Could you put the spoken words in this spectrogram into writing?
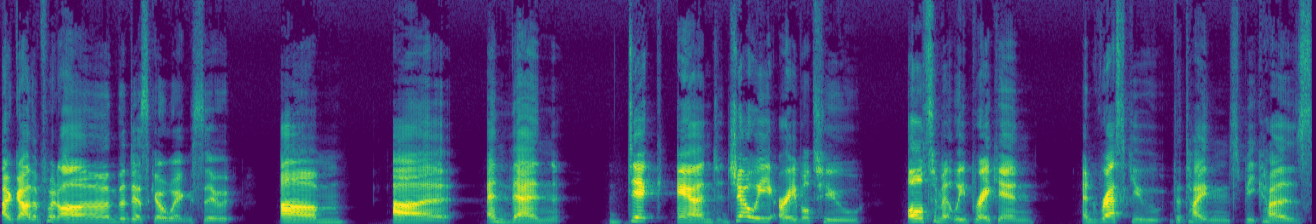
I gotta put on the disco wingsuit. Um, uh, and then Dick and Joey are able to ultimately break in and rescue the Titans because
